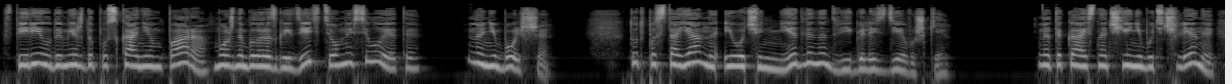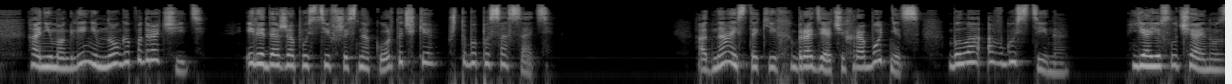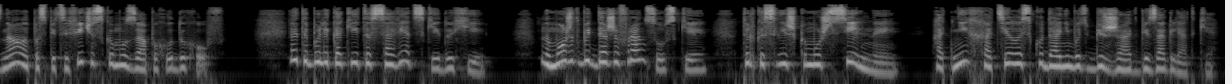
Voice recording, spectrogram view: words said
В периоды между пусканием пара можно было разглядеть темные силуэты, но не больше. Тут постоянно и очень медленно двигались девушки. Натыкаясь на чьи-нибудь члены, они могли немного подрочить или даже опустившись на корточки, чтобы пососать. Одна из таких бродячих работниц была Августина. Я ее случайно узнала по специфическому запаху духов. Это были какие-то советские духи, но, может быть, даже французские, только слишком уж сильные. От них хотелось куда-нибудь бежать без оглядки.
